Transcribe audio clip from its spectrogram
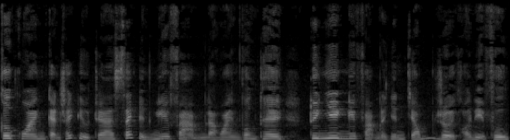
Cơ quan cảnh sát điều tra xác định nghi phạm là Hoàng Văn Thê, tuy nhiên nghi phạm đã nhanh chóng rời khỏi địa phương.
